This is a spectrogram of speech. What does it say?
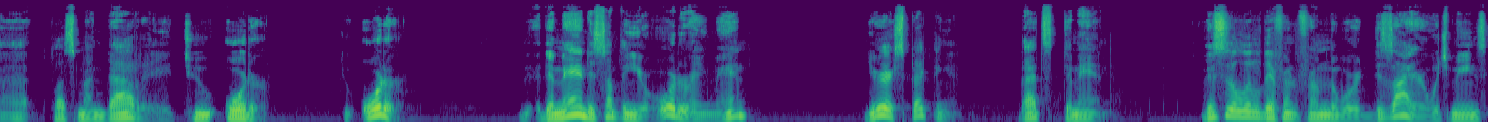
uh, plus mandare, to order. To order demand is something you're ordering, man. You're expecting it. That's demand. This is a little different from the word desire, which means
